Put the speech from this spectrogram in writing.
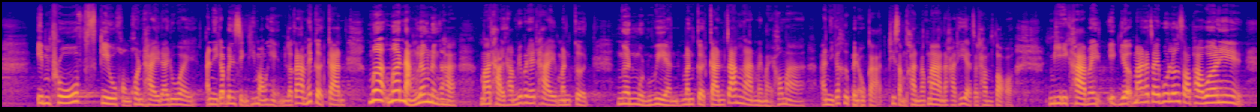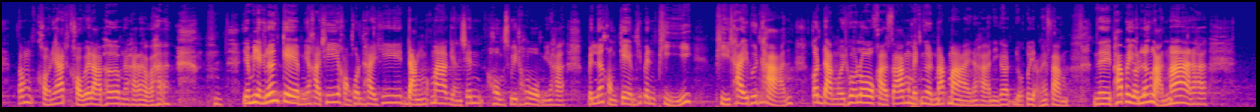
improve skill ของคนไทยได้ด้วย อันนี้ก็เป็นสิ่งที่มองเห็น แล้วก็ทำให้เกิดการเมื่อเมื่อหนังเรื่องหนึ่งค่ะ มาถ่ายทำที่ประเทศไทย มันเกิดเงินหมุนเวียน มันเกิดการจ้างงานใหม่ ๆ เข้ามา อันนี้ก็คือเป็นโอกาสที่สำคัญมาก ๆ นะคะ ที่อยากจะทำต่อ มีอีกค่ะมีอีกเยอะมาก ถ้าจะให้พูดเรื่องซอฟต์พาวเวอร์นี่ ต้องขออนุญาตขอเวลาเพิ่มนะคะแต่ว่ายังมีอย่างเรื่องเกมเนี่ยค่ะที่ของคนไทยที่ดังมากๆ อย่างเช่น Home Sweet Home นี่นะคะเป็นเรื่องของเกมที่เป็นผีผีไทยพื้นฐาน ก็ดังไว้ทั่วโลกค่ะ สร้างเม็ดเงินมากมายนะคะนี่ก็ยกตัวอย่างให้ฟัง ในภาพยนตร์เรื่องหลานม่านะคะ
